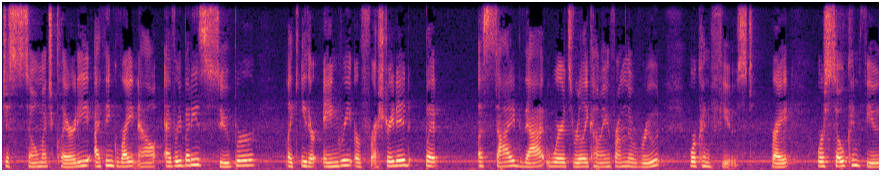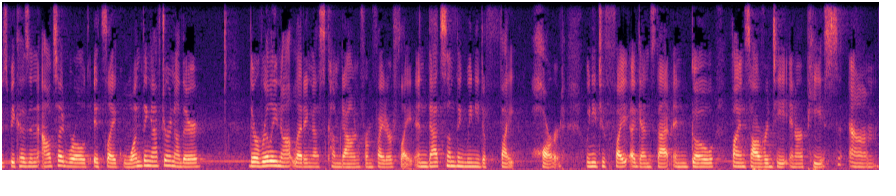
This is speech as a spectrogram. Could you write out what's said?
just so much clarity. I think right now everybody's super like either angry or frustrated, but aside that, where it's really coming from, the root, we're confused, right? We're so confused because in the outside world, it's like one thing after another. They're really not letting us come down from fight or flight. And that's something we need to fight hard. We need to fight against that and go find sovereignty in our peace. Um,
